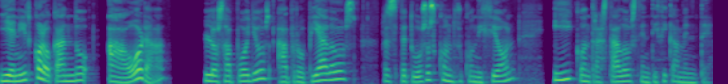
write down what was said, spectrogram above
y en ir colocando ahora los apoyos apropiados, respetuosos con su condición y contrastados científicamente.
